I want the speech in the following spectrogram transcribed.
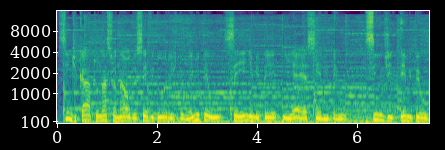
Sindicato Nacional dos Servidores do MPU, CNMP e ESMPU. SINDI-MPU.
